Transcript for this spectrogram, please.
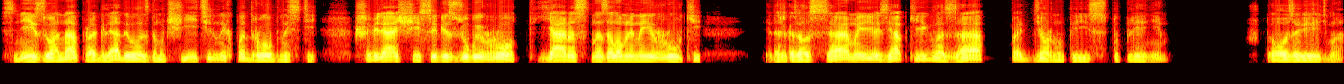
Снизу она проглядывалась до мучительных подробностей. Шевелящийся беззубый рот, яростно заломленные руки, и даже, казалось, самые ее зябкие глаза, поддернутые иступлением. Что за ведьма?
